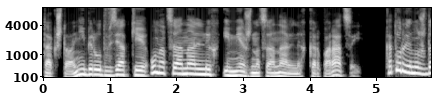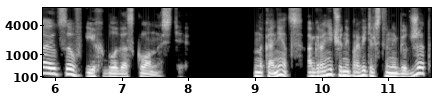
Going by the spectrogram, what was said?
так что они берут взятки у национальных и межнациональных корпораций, которые нуждаются в их благосклонности. Наконец, ограниченный правительственный бюджет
